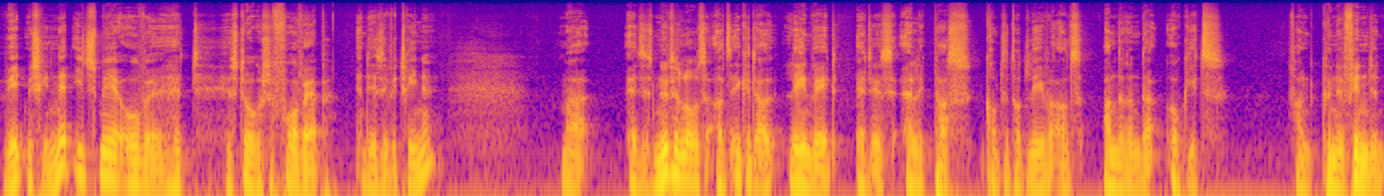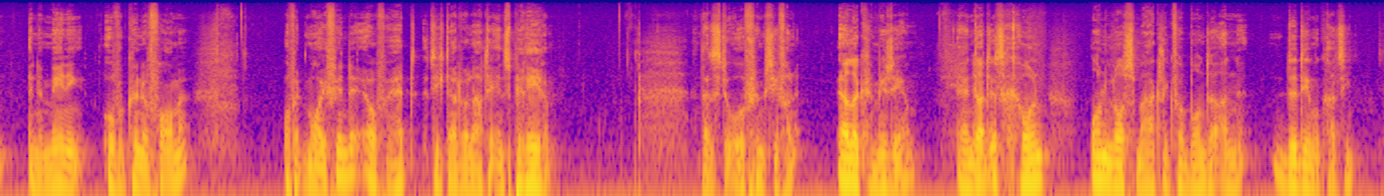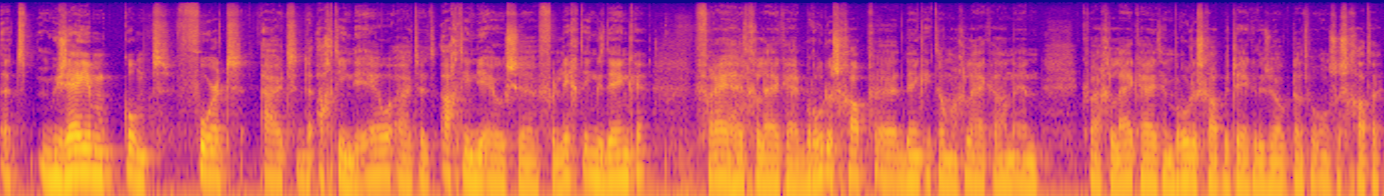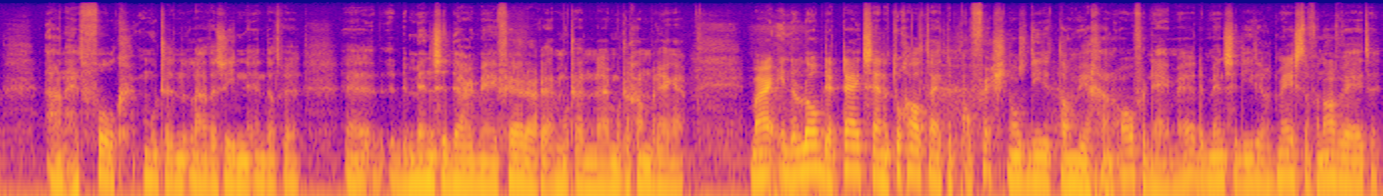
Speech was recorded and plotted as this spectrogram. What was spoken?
weet misschien net iets meer over het historische voorwerp in deze vitrine, maar het is nutteloos als ik het alleen weet. Het is eigenlijk pas, komt het tot leven als anderen daar ook iets van kunnen vinden en een mening over kunnen vormen. Of het mooi vinden of het zich daardoor laten inspireren. Dat is de oerfunctie van elk museum. En dat is gewoon onlosmakelijk verbonden aan de democratie. Het museum komt voort uit de 18e eeuw, uit het 18e eeuwse verlichtingsdenken. Vrijheid, gelijkheid, broederschap, eh, denk ik dan maar gelijk aan. En qua gelijkheid en broederschap betekent dus ook dat we onze schatten aan het volk moeten laten zien en dat we de mensen daarmee verder eh, moeten, moeten gaan brengen. Maar in de loop der tijd zijn het toch altijd de professionals die het dan weer gaan overnemen. Hè? De mensen die er het meeste van af weten.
